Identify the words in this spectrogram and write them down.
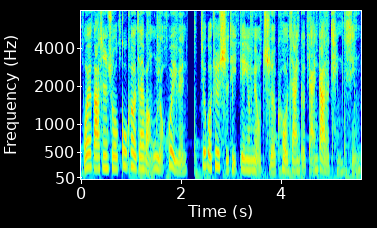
不会发生说顾客在网络有会员。结果去实体店又没有折扣这样一个尴尬的情形。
